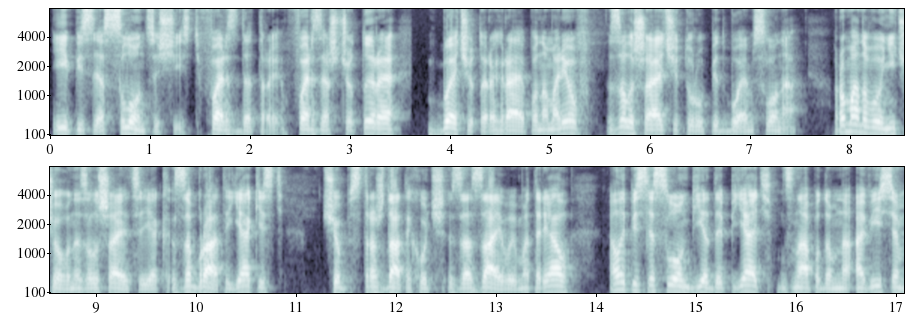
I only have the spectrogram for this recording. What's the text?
і після слон c6, ферзь d3, ферзь h4, b4 грає Пономарьов, залишаючи туру під боєм слона. Романову нічого не залишається, як забрати якість, щоб страждати хоч за зайвий матеріал, але після слон б'є d5 з нападом на a8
